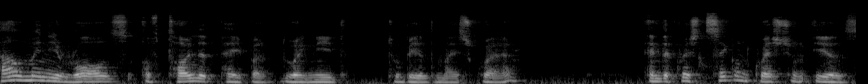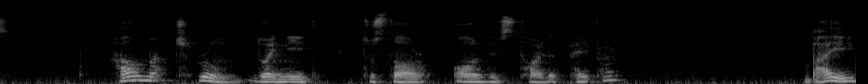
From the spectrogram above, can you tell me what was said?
how many rolls of toilet paper do I need to build my square? And the quest second question is, how much room do I need to store all this toilet paper? Bye!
